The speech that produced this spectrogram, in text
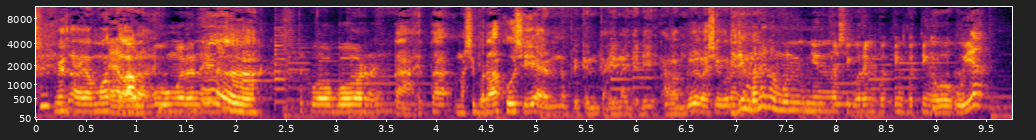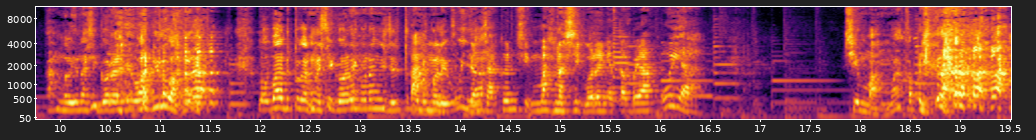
geus aya eh motor lampu meureun enak Heeh. teu ku obor Tah, eta masih berlaku sih aya nepikeun ka ayeuna jadi alhamdulillah sih urang. jadi mana lamun nyin nasi goreng puting-puting eueuh uyah ah meuli nasi goreng di luar di luar. Loba di tukang nasi goreng orang jadi tuh kudu meuli uyah. Misalkan si emah nasi goreng eta beak uyah. Si Mang mah kapan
